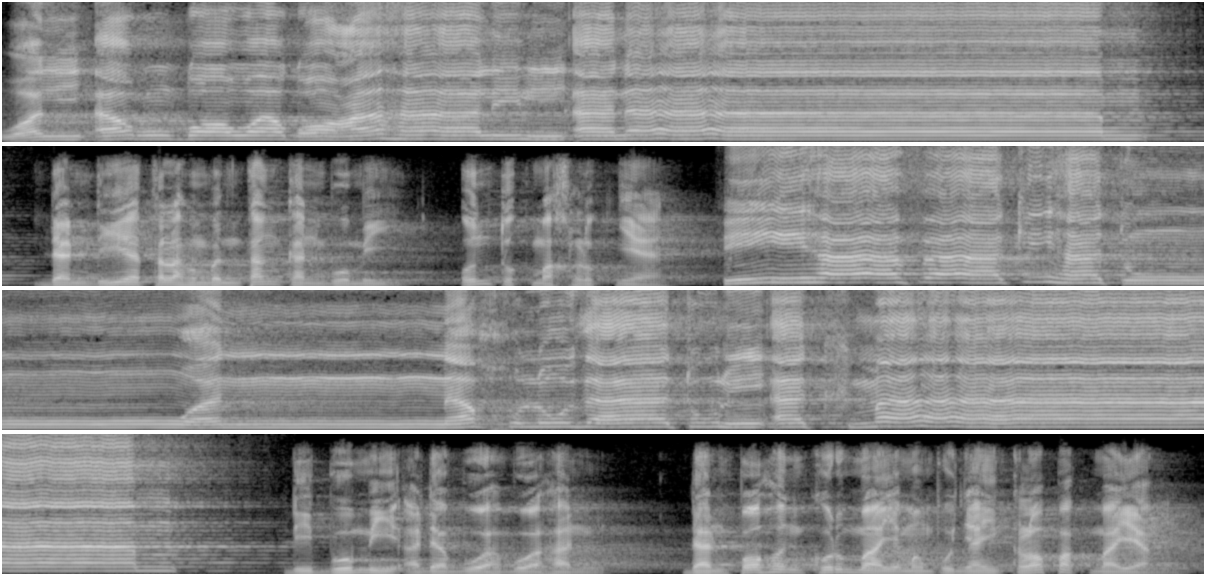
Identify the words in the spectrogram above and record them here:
والأرض وضعها للأنام Dan dia telah membentangkan bumi untuk makhluknya فيها فاكهة والنخل ذات الأكمام Di bumi ada buah-buahan Dan pohon kurma yang mempunyai kelopak mayang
